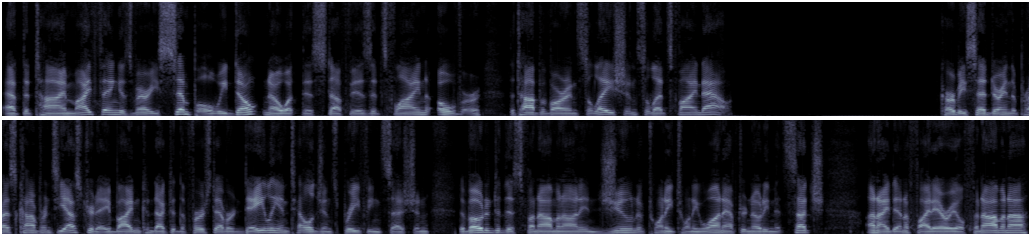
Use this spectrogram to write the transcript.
at the time, My thing is very simple. We don't know what this stuff is. It's flying over the top of our installation, so let's find out. Kirby said during the press conference yesterday Biden conducted the first ever daily intelligence briefing session devoted to this phenomenon in June of 2021 after noting that such unidentified aerial phenomena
